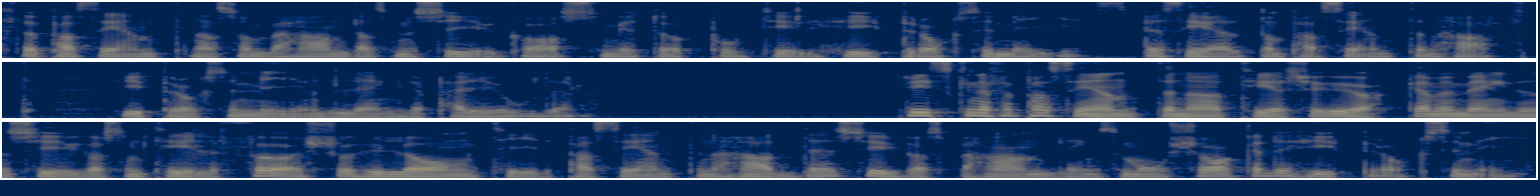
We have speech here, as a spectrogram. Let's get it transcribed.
för patienterna som behandlas med syrgas som gett upphov till hyperoxemi, speciellt om patienten haft hyperoxemi under längre perioder. Riskerna för patienterna ter sig öka med mängden syrgas som tillförs och hur lång tid patienterna hade syrgasbehandling som orsakade hyperoxemi.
